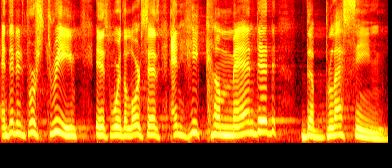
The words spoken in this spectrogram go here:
and then in verse 3 is where the Lord says, and he commanded the blessing.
